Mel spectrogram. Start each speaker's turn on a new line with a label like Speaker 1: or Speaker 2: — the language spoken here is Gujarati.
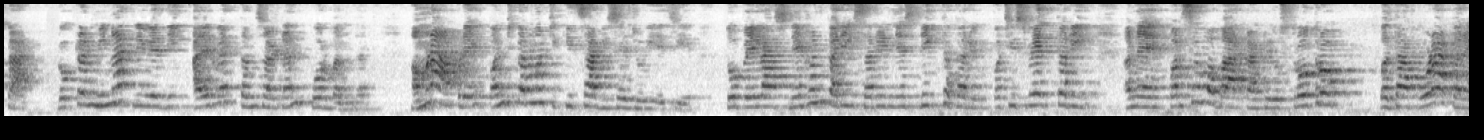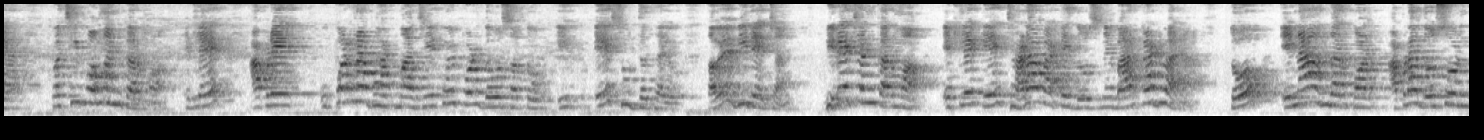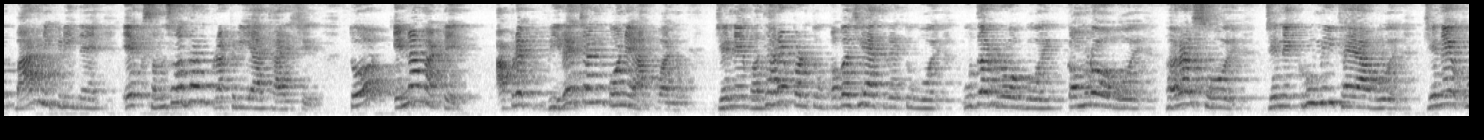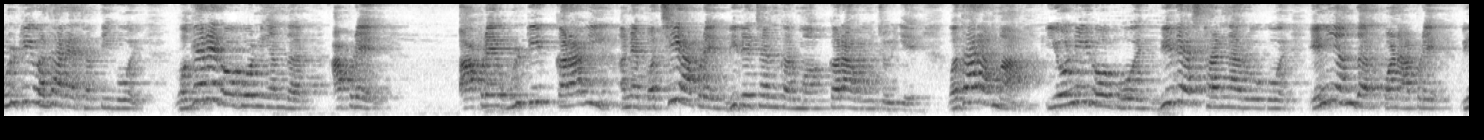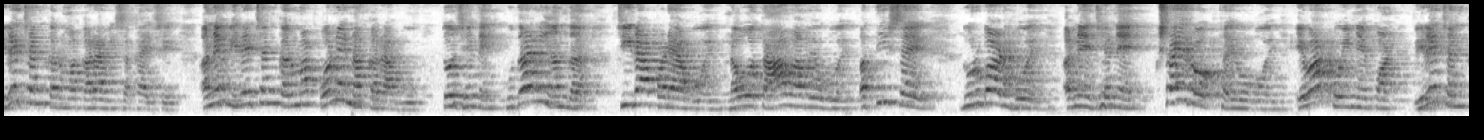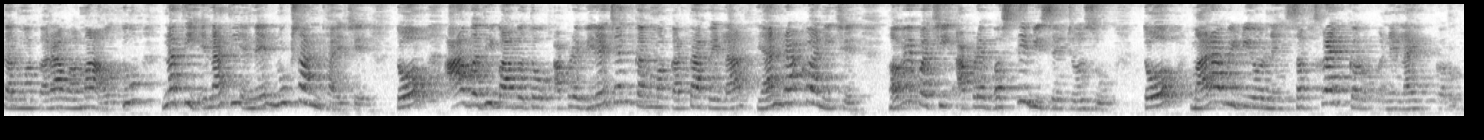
Speaker 1: નમસ્કાર. Doctor Meena Trivedi Ayurveda consultant Porbandar. હમણાં આપણે પંચકર્મ ચિકિત્સા વિશે જોઈએ છીએ. તો પહેલાં સ્નેહન કરી, શરીરને સ્નિગ્ધ કર્યું પછી શ્વેત કરી અને પરસેવો બહાર કાઢ્યો, સ્ત્રોત્રો બધા પોળા કર્યા, પછી વમન કર્મ. એટલે આપણે ઉપરના ભાગમાં જે કોઈ પણ દોષ હતો એ એ શુદ્ધ થયો. હવે વિરેચન. વિરેચન કર્મ એટલે કે ઝાડા વાટે દોષને બહાર કાઢવાના. તો એના અંદર પણ આપણા દોષો બહાર નીકળીને એક સંશોધન પ્રક્રિયા થાય છે. તો એના માટે આપણે વિરેચન કોને આપવાનું? જેને વધારે પડતું કબજિયાત રહેતું હોય, ઉદર રોગ હોય, કમળો હોય, હરસ હોય, જેને કૃમિ થયા હોય, જેને ઉલટી વધારે થતી હોય, વગેરે રોગોની અંદર આપણે આપણે ઉલટી કરાવી અને પછી આપણે વિરેચન કર્મ કરાવવું જોઈએ. વધારામાં યોનિ રોગ હોય વીર્ય સ્થાનના રોગ હોય, એની અંદર પણ આપણે વિરેચન કર્મ કરાવી શકાય છે. અને વિરેચન કર્મ કોને ન કરાવવું? તો જેને ગુદાની અંદર ચીરા પડ્યા હોય, નવો તાવ આવ્યો હોય, અતિશય દુર્બળ હોય અને જેને ક્ષય રોગ થયો હોય, એવા કોઈને પણ વિરેચન કર્મ કરાવવામાં આવતું નથી. એનાથી એને નુકસાન થાય છે. તો આ બધી બાબતો આપણે વિરેચન કર્મ કરતા પહેલાં ધ્યાન રાખવાની છે. હવે પછી આપણે બસ્તી વિશે જોશું. તો મારા વિડીયોને સબસ્ક્રાઈબ કરો અને લાઈક કરો.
